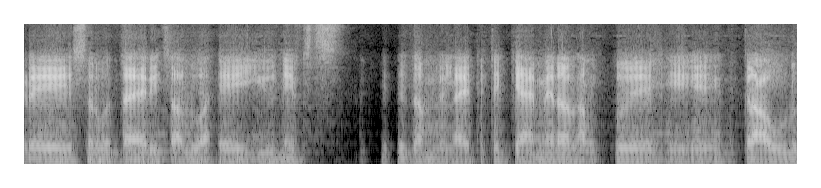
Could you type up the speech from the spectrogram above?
इकडे सर्व तयारी चालू आहे युनिट्स इथे जमलेला आहे तिथे कॅमेरा लागतोय हे क्राऊड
